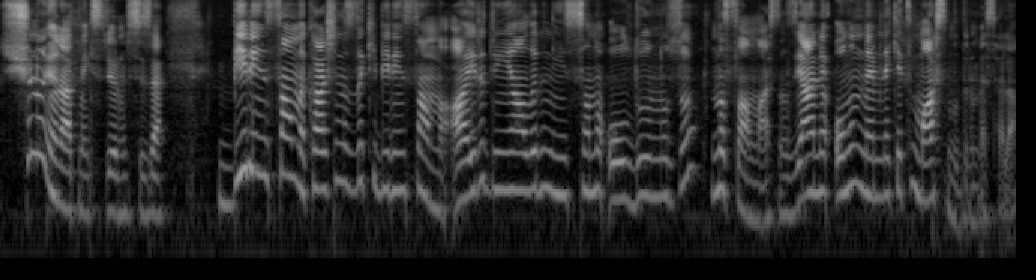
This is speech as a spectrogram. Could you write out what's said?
şunu yöneltmek istiyorum size. Bir insanla karşınızdaki bir insanla ayrı dünyaların insanı olduğunuzu nasıl anlarsınız? Yani onun memleketi Mars mıdır mesela?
